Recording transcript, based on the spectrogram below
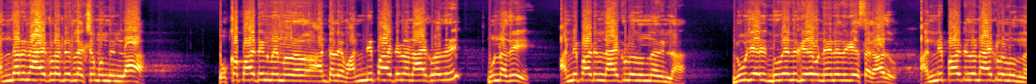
అందరి నాయకుల నిర్లక్ష్యం ఉంది ఇలా ఒక్క పార్టీని మేము అంటలేము. అన్ని పార్టీల నాయకులది ఉన్నది. అన్ని పార్టీల నాయకులు ఉన్నది ఇలా నువ్వు చే నువ్వెందుకు నేను ఎందుకు చేస్తా? కాదు. అన్ని పార్టీల నాయకులు ఉన్న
